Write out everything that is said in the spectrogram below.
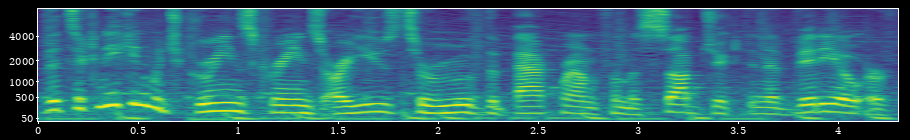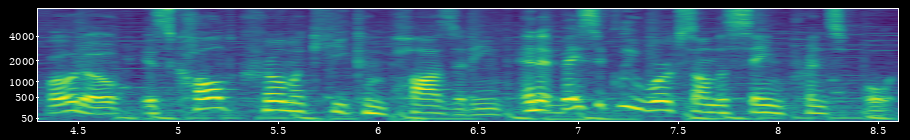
The technique in which green screens are used to remove the background from a subject in a video or photo is called chroma key compositing, and it basically works on the same principle.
